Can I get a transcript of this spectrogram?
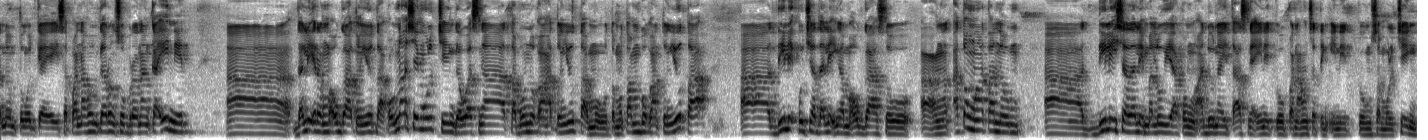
tanom. Tungod kay sa panahon karon sobra ng kainit ah dali rang mauga atong yuta. Kung na siya mulching gawas nga tabunok ang atong yuta mo tamutambok ang atong yuta ah dili pud siya dali nga mauga. So ang atong mga tanom ah dili siya dali maluya kung adunay taas nga init ko panahon sa ting init kung sa mulching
